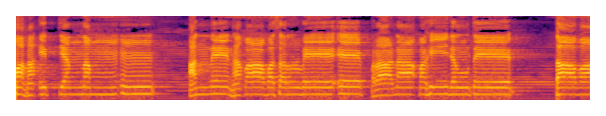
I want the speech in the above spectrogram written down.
मह इत्यन्नम् अन्नेन वाव सर्वे प्राणा महीजन्ते तावा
